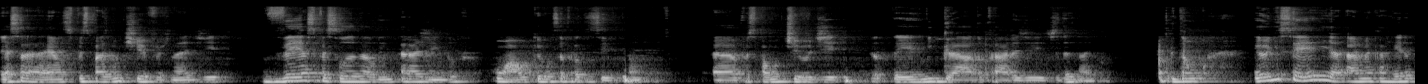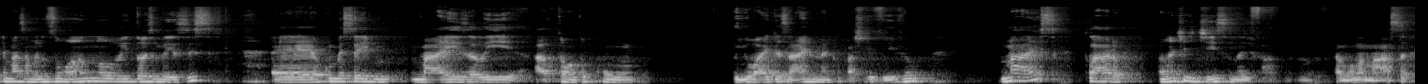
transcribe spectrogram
essa é um dos principais motivos, né, de ver as pessoas ali interagindo com algo que você produziu. Então, é o principal motivo de eu ter migrado para a área de, de design. Então, eu iniciei a, minha carreira tem mais ou menos um ano e dois meses. É, eu comecei mais ali atuando com UI design, né, com a parte de visual. Mas, claro, antes disso, né, de fato, a mão na massa,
